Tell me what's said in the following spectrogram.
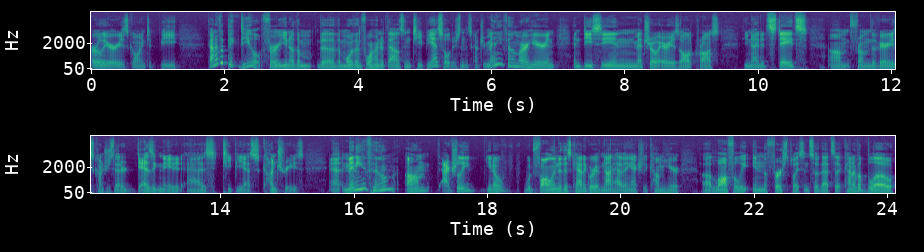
earlier, is going to be kind of a big deal for you know the the, the more than 400,000 TPS holders in this country. Many of whom are here in, in DC and metro areas all across the United States um, from the various countries that are designated as TPS countries. Uh, many of whom um, actually, you know, would fall into this category of not having actually come here uh, lawfully in the first place. And so that's a kind of a blow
